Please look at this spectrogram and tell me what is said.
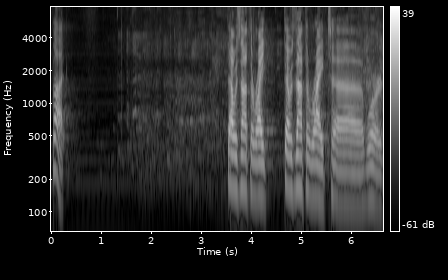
But that was not the right that was not the right uh, word.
